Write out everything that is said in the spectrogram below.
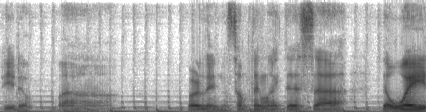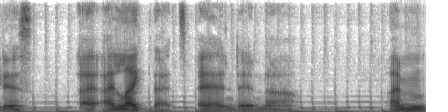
you know uh, Berlin or something like this, uh, the way it is, I, I like that. And then uh, I'm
